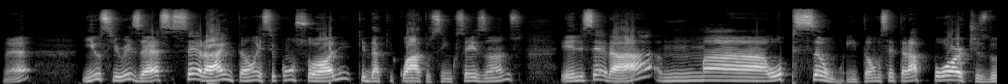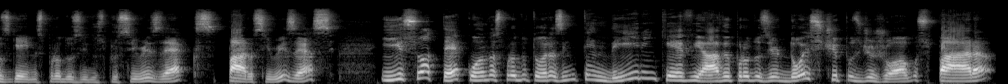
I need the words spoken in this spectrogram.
né? E o Series S será então esse console que daqui 4, 5, 6 anos ele será uma opção. Então você terá portes dos games produzidos para o Series X para o Series S. E isso até quando as produtoras entenderem que é viável produzir dois tipos de jogos para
